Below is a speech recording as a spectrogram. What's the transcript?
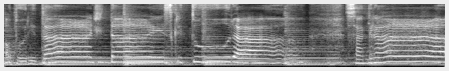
Autoridade da Escritura Sagrada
